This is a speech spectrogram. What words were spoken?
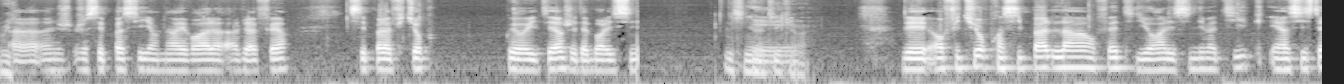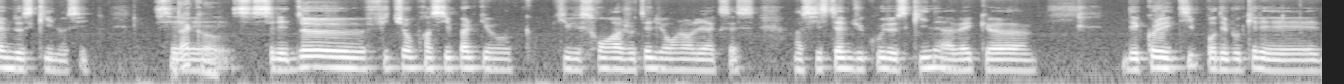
Oui. Euh, je, je sais pas si on arrivera à la, à la faire. C'est pas la feature prioritaire, j'ai d'abord les cinématiques. Les cinématiques, Les, en feature principale, là, en fait, il y aura les cinématiques et un système de skin aussi. D'accord. C'est les deux features principales qui, vont, qui seront rajoutées durant l'early access. Un système du coup de skin avec euh, des collectibles pour débloquer les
